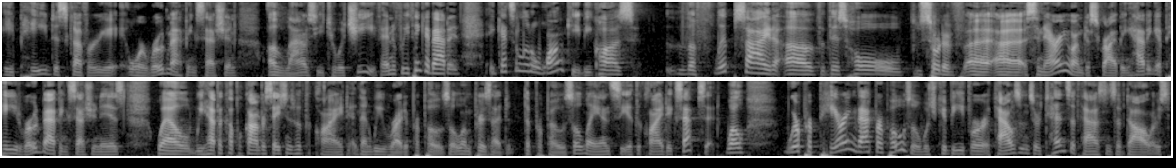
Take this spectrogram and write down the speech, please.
a paid discovery or road mapping session allows you to achieve. And if we think about it, it gets a little wonky because the flip side of this whole sort of uh, uh, scenario I'm describing, having a paid road mapping session is well, we have a couple conversations with the client and then we write a proposal and present the proposal and see if the client accepts it. Well, we're preparing that proposal, which could be for thousands or tens of thousands of dollars,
